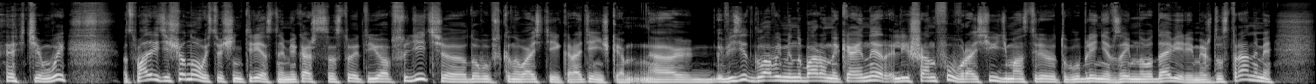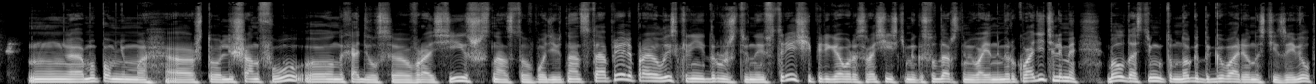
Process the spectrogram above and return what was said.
чем вы. Вот смотрите, еще новость очень интересная. Мне кажется, стоит ее обсудить э, до выпуска новостей, коротенечко. Э, визит главы Минобороны КНР Ли Шанфу в Россию демонстрирует углубление взаимного доверия между странами. Э, мы помним, э, что Ли Шанфу э, находился в России с 16 по 19 апреля, провел искренние дружественные встречи, переговоры с российскими государственными военными руководителями. Было достигнуто много договоренностей, заявил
